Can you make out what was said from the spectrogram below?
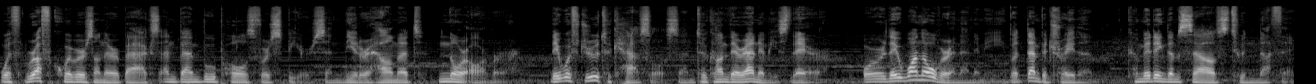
with rough quivers on their backs and bamboo poles for spears, and neither helmet nor armor. They withdrew to castles and took on their enemies there, or they won over an enemy but then betrayed them, committing themselves to nothing.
